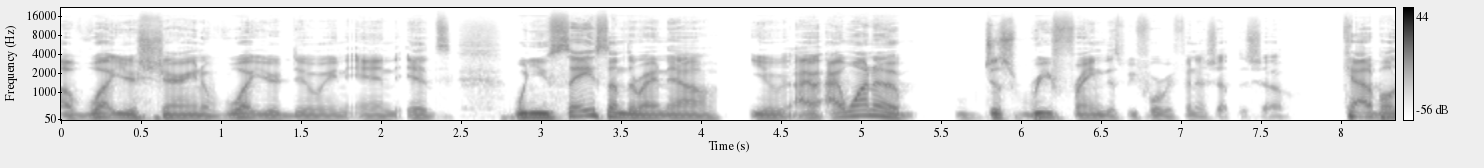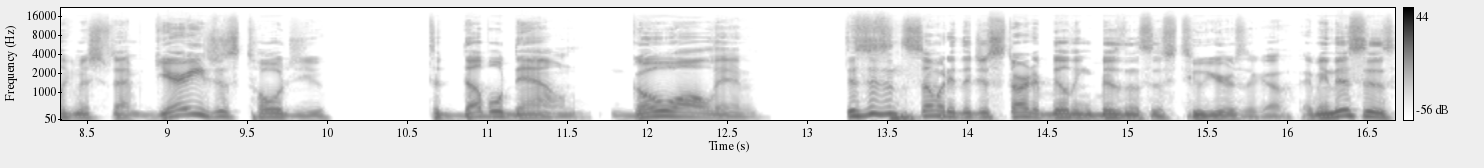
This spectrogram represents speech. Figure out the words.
of what you're sharing, of what you're doing, and it's when you say something right now. You, I, I want to just reframe this before we finish up the show. Catapulting Commissions family. Gary just told you to double down, go all in, this isn't somebody that just started building businesses two years ago. I mean, this is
